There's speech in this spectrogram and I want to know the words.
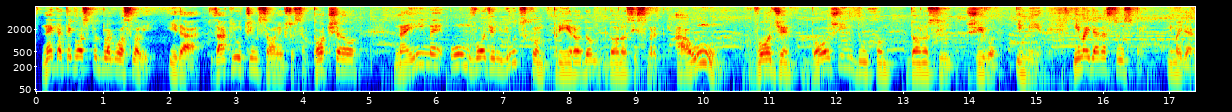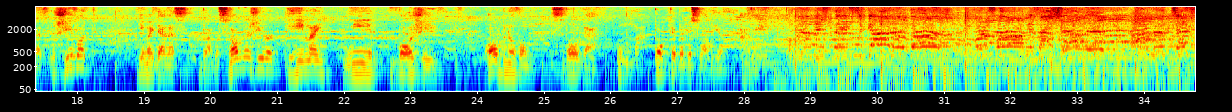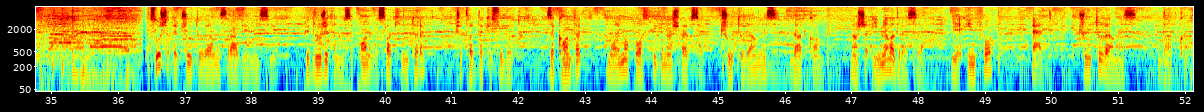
Neka te gospod blagoslovi i da zaključim sa onim što sam počeo, na ime um vođen ljudskom prirodom donosi smrt, a um vođen Božim duhom donosi život i mir. Imaj danas uspeh, imaj danas život, imaj danas blagoslovljen život i imaj mir Boži obnovom svoga uma. Bog te blagoslovio. Amin. Slušajte True to Wellness radio emisiju. Pridružite nam se ponovo svaki utorak, četvrtak i subotu. Za kontakt molimo posjetite naš website truetowellness.com. Naša e-mail adresa je info at truetowellness.com.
